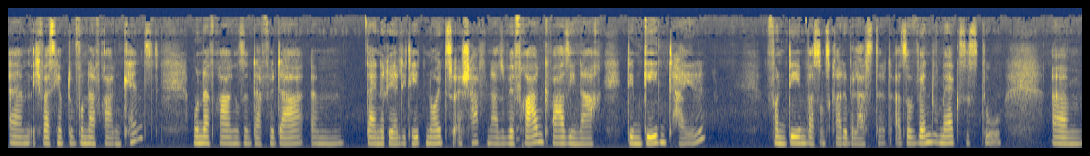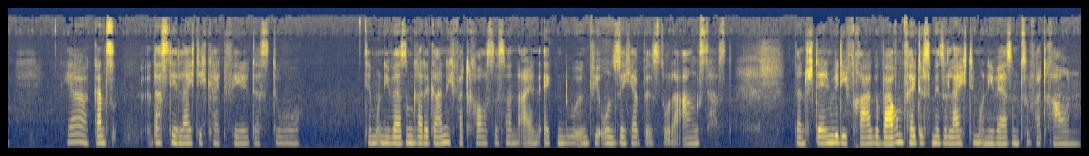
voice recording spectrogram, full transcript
ähm, ich weiß nicht, ob du Wunderfragen kennst. Wunderfragen sind dafür da, ähm, deine Realität neu zu erschaffen. Also wir fragen quasi nach dem Gegenteil von dem, was uns gerade belastet. Also wenn du merkst, dass du ähm, ja ganz, dass dir Leichtigkeit fehlt, dass du dem Universum gerade gar nicht vertraust, dass an allen Ecken du irgendwie unsicher bist oder Angst hast, dann stellen wir die Frage, warum fällt es mir so leicht, dem Universum zu vertrauen?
